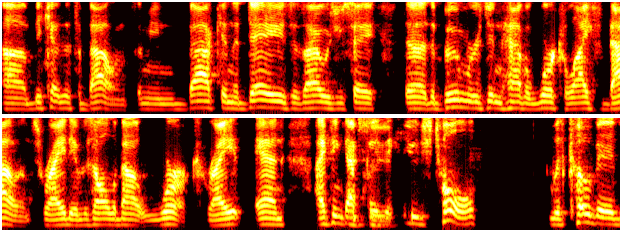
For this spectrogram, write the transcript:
uh, because it's a balance. I mean, back in the days, as I always used to say, the the boomers didn't have a work life balance, right? It was all about work, right? And I think that Absolutely. plays a huge toll with COVID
